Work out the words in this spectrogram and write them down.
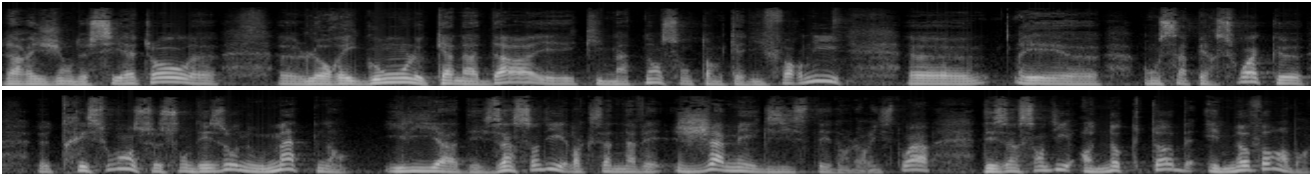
la région de Seattle, l'Oregon, le Canada et qui maintenant sont en Californie. Euh, et euh, on s'aperçoit que euh, très souvent, ce sont des zones où maintenant il y a des incendies, alors que ça n'avait jamais existé dans leur histoire, des incendies en octobre et novembre.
